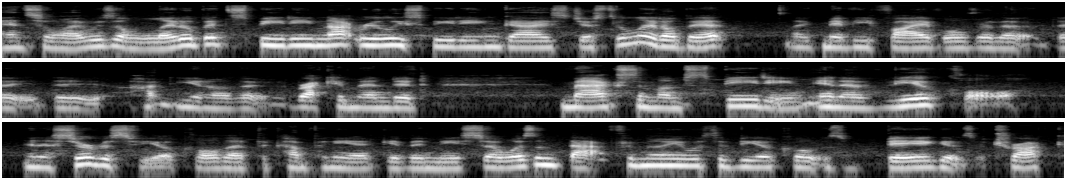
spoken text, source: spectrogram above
and so I was a little bit speeding, not really speeding, guys, just a little bit, like maybe five over the, the, the you know, the recommended maximum speeding in a vehicle, in a service vehicle that the company had given me. So I wasn't that familiar with the vehicle. It was big, it was a truck.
